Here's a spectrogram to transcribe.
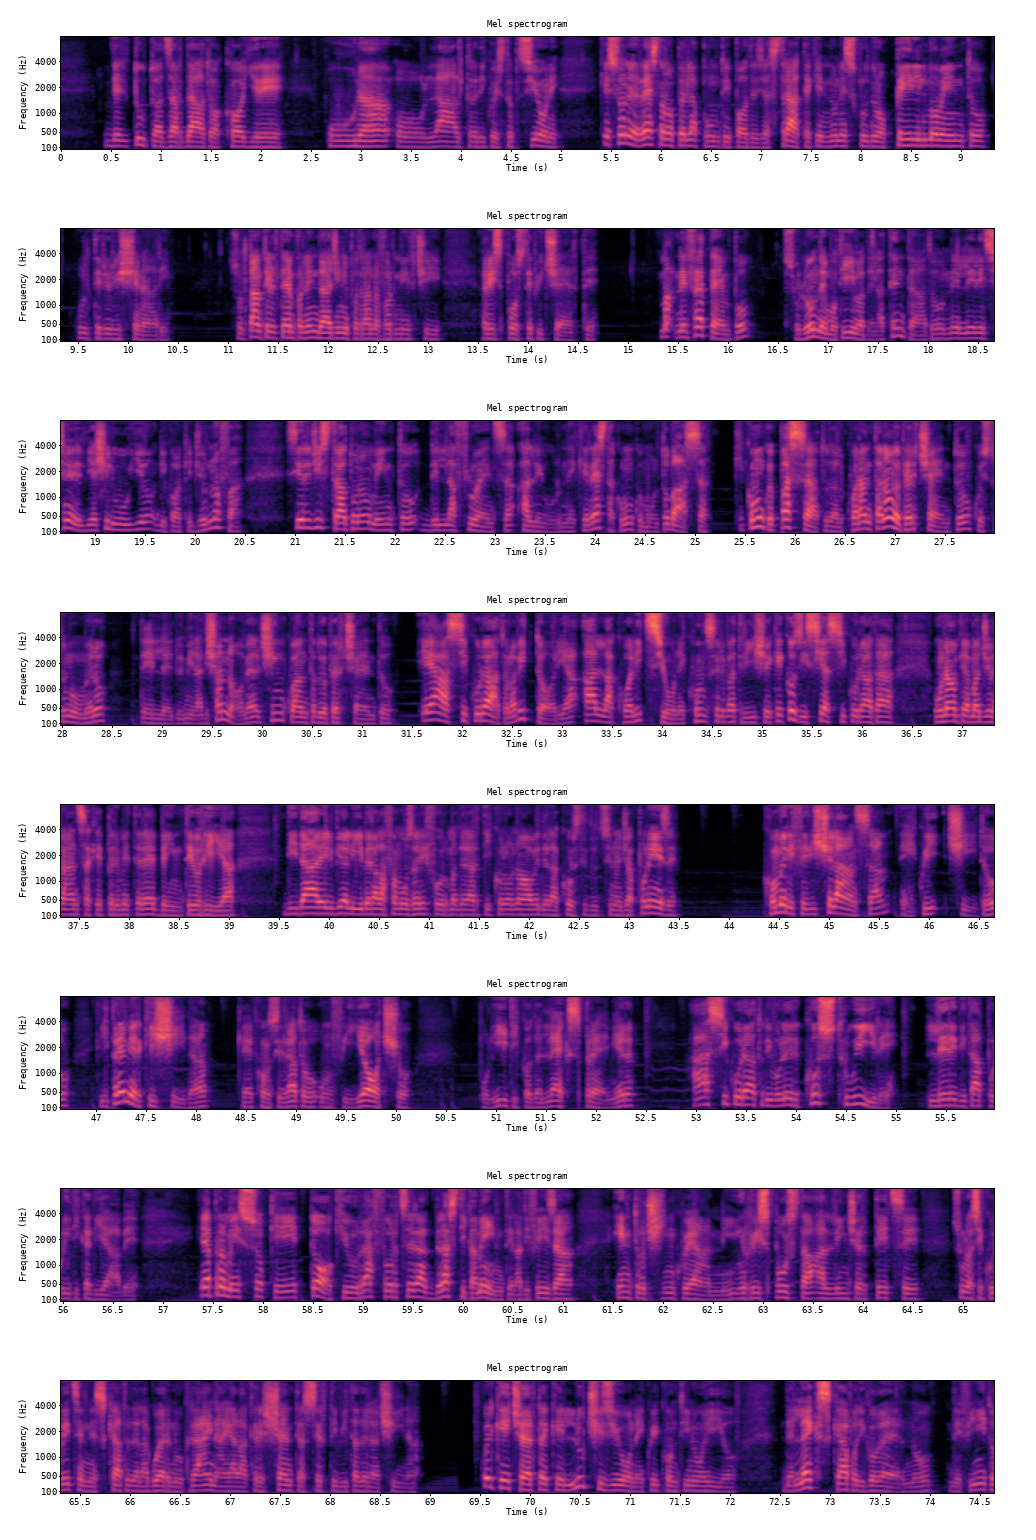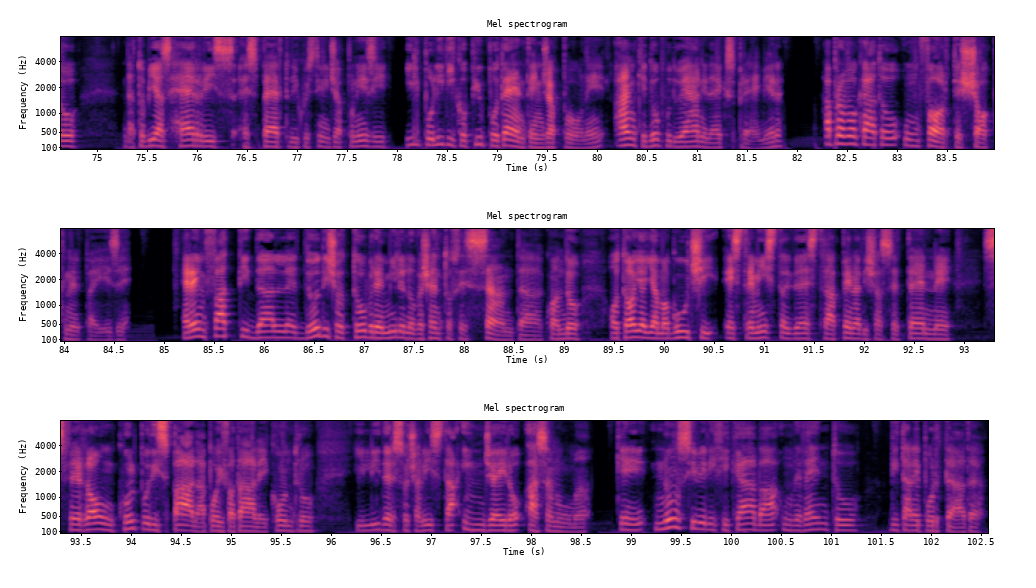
del tutto azzardato accogliere una o l'altra di queste opzioni, che sono e restano per l'appunto ipotesi astratte che non escludono per il momento ulteriori scenari. Soltanto il tempo e le indagini potranno fornirci risposte più certe. Ma nel frattempo, sull'onda emotiva dell'attentato, nelle elezioni del 10 luglio di qualche giorno fa si è registrato un aumento dell'affluenza alle urne, che resta comunque molto bassa, che comunque è passato dal 49%, questo numero, del 2019 al 52% e ha assicurato la vittoria alla coalizione conservatrice che così si è assicurata un'ampia maggioranza che permetterebbe in teoria di dare il via libera alla famosa riforma dell'articolo 9 della Costituzione giapponese. Come riferisce l'ANSA, e qui cito, il premier Kishida, che è considerato un figlioccio politico dell'ex premier, ha assicurato di voler costruire l'eredità politica di Abe e ha promesso che Tokyo rafforzerà drasticamente la difesa entro cinque anni in risposta alle incertezze sulla sicurezza innescate dalla guerra in Ucraina e alla crescente assertività della Cina. Quel che è certo è che l'uccisione, qui continuo io, dell'ex capo di governo, definito da Tobias Harris, esperto di questioni giapponesi, il politico più potente in Giappone, anche dopo due anni da ex premier, ha provocato un forte shock nel paese. Era infatti dal 12 ottobre 1960 quando Otoya Yamaguchi, estremista di destra appena diciassettenne, sferrò un colpo di spada poi fatale contro il leader socialista Ingeiro Asanuma, che non si verificava un evento di tale portata.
